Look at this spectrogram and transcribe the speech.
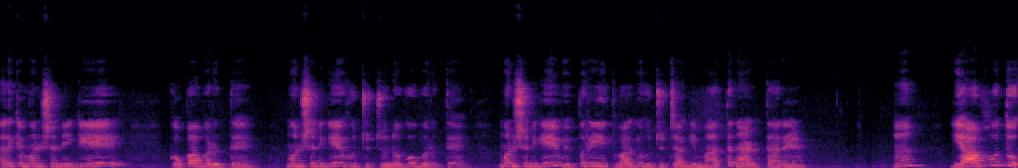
ಅದಕ್ಕೆ ಮನುಷ್ಯನಿಗೆ ಕೋಪ ಬರುತ್ತೆ, ಮನುಷ್ಯನಿಗೆ ಹುಚ್ಚುಚ್ಚು ನಗು ಬರುತ್ತೆ, ಮನುಷ್ಯನಿಗೆ ವಿಪರೀತವಾಗಿ ಹುಚ್ಚುಚ್ಚಾಗಿ ಮಾತನಾಡ್ತಾರೆ. ಯಾವುದು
